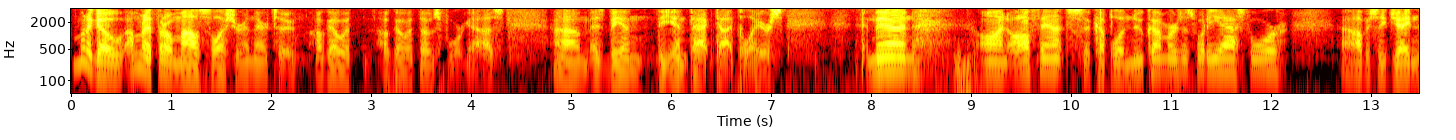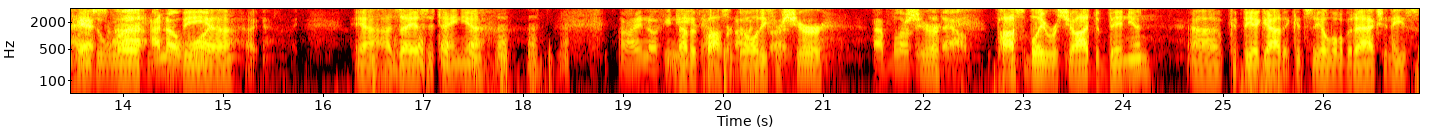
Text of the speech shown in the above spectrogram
I'm gonna go. I'm gonna throw Myles Slusher in there too. I'll go with I'll go with those four guys um, as being the impact type players. And then on offense, a couple of newcomers is what he asked for. Uh, obviously, Jadon Yes, Haselwood. I- I know be, one. Uh, yeah, Isaiah Sategna, I didn't know if you another needed help or not, possibility for sure. I blurted sure. it out. Possibly Rashod Dubinion uh, could be a guy that could see a little bit of action. He's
